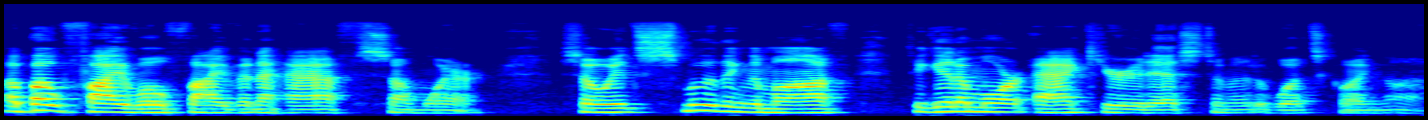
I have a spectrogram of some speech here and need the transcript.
about 505 and a half somewhere. So it's smoothing them off to get a more accurate estimate of what's going on.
